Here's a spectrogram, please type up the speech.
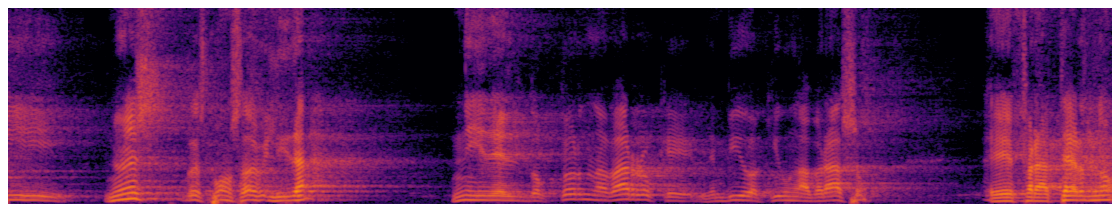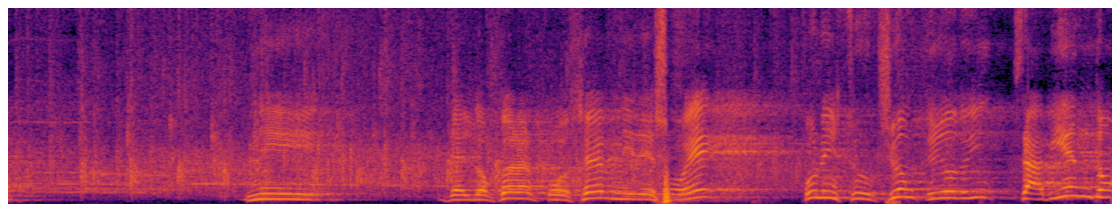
y no es responsabilidad ni del doctor Navarro, que le envío aquí un abrazo eh, fraterno, ni del doctor Alcocer, ni de SOE. Fue una instrucción que yo di sabiendo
